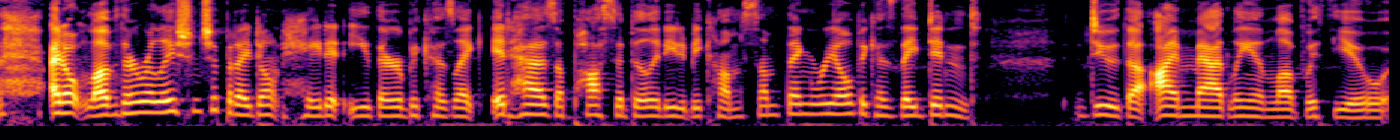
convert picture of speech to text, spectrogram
I don't love their relationship, but I don't hate it either because like it has a possibility to become something real because they didn't do the I'm madly in love with you.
